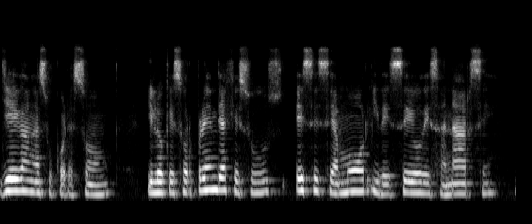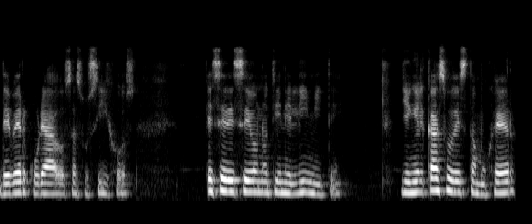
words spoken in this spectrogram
llegan a su corazón, y lo que sorprende a Jesús es ese amor y deseo de sanarse, de ver curados a sus hijos. Ese deseo no tiene límite, y en el caso de esta mujer,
